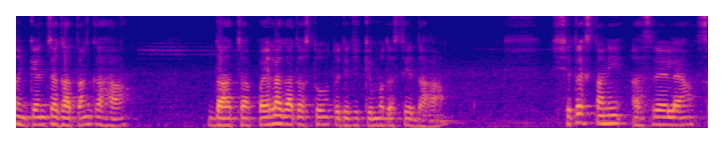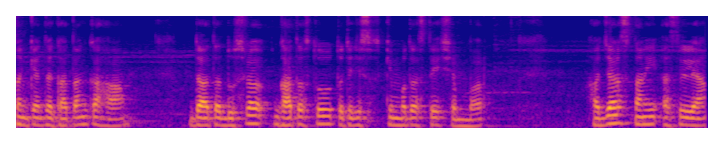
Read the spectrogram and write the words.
संख्यांचा घातांक हा दहाचा पहिला घात असतो, तर त्याची किंमत असते दहा. शतक स्थानी असलेल्या संख्यांचा घातांक हा दहाचा दुसरा घात असतो, तर त्याची किंमत असते शंभर. हज़ार स्थानी असलेल्या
